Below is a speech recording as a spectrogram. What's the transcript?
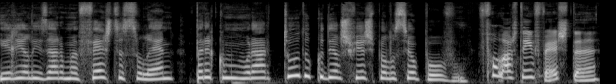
e realizar uma festa solene para comemorar tudo o que Deus fez pelo seu povo. Falaste em festa?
